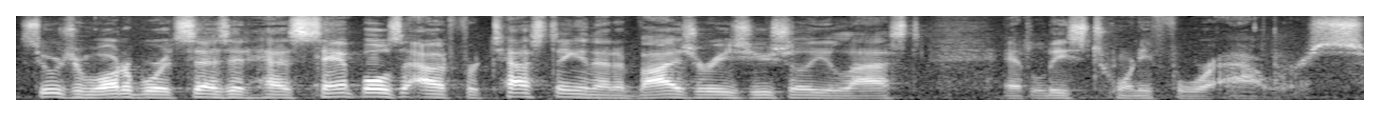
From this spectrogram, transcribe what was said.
Sewage and Water Board says it has samples out for testing and that advisories usually last at least 24 hours.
